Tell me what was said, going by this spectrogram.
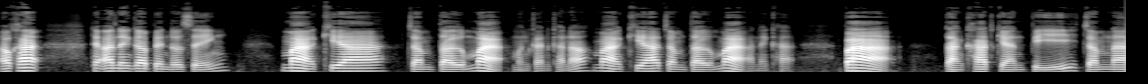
อาค่ะแต่อันนึงก็เป็นตัวเสียงมาเคียจำเติมมาเหมือนกันค่ะเนาะมาเคียจำเติมมานะคะป้าต่างคาดแกนปีจำนา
